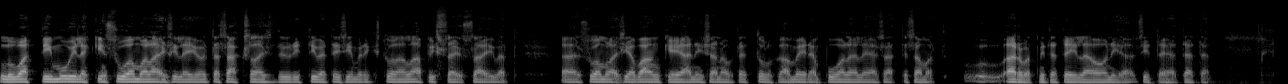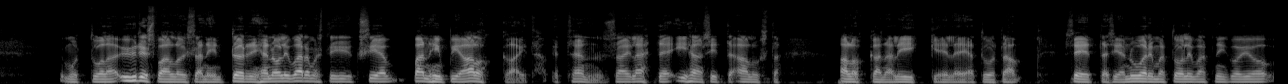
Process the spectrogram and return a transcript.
luvattiin muillekin suomalaisille, joita saksalaiset yrittivät esimerkiksi tuolla Lapissa, jos saivat suomalaisia vankeja, niin sanovat, että tulkaa meidän puolelle ja saatte samat arvot, mitä teillä on ja sitä ja tätä. Mutta tuolla Yhdysvalloissa, niin Törnihän oli varmasti yksi vanhimpia alokkaita. Että hän sai lähteä ihan sitten alusta alokkaana liikkeelle. Ja tuota, se, että siellä nuorimmat olivat niin jo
